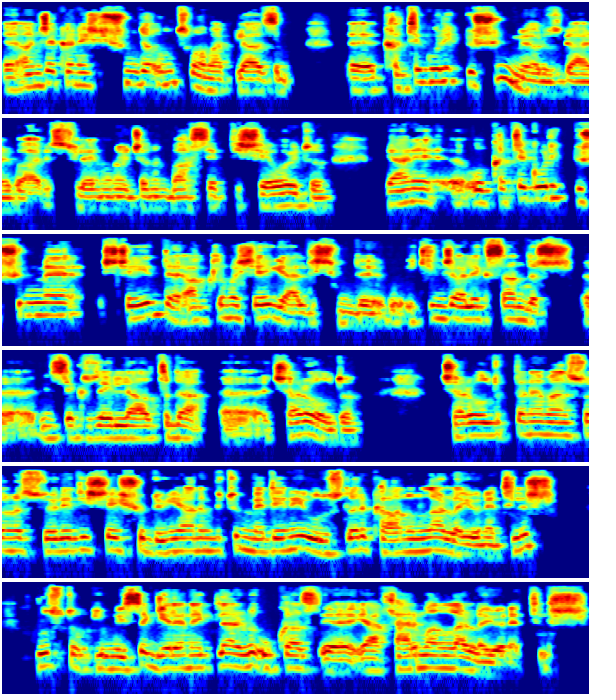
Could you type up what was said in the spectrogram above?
E, ancak hani şunu da unutmamak lazım. E, kategorik düşünmüyoruz galiba biz Süleyman Hoca'nın bahsettiği şey oydu. Yani o kategorik düşünme şeyi de aklıma şey geldi şimdi. Bu ikinci Alexander 1856'da çar oldu. Çar olduktan hemen sonra söylediği şey şu dünyanın bütün medeni ulusları kanunlarla yönetilir. Rus toplumu ise gelenekler ve ukaz e, yani fermanlarla yönetilir.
